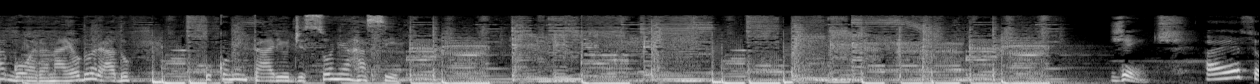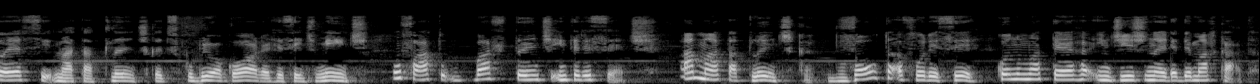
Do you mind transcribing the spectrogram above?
Agora na Eldorado, o comentário de Sônia Rassi. Gente, a SOS Mata Atlântica descobriu agora, recentemente, um fato bastante interessante. A Mata Atlântica volta a florescer quando uma terra indígena é demarcada.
